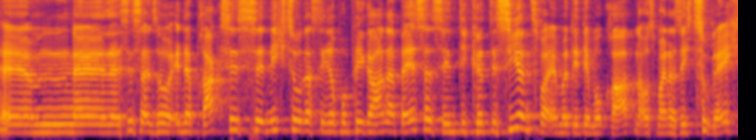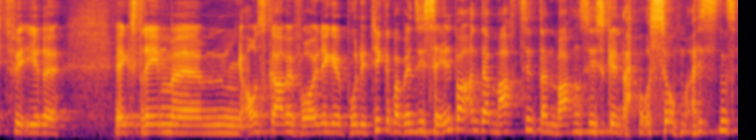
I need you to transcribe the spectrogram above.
Ähm, äh, es ist also in der Praxis nicht so, dass die Republikaner besser sind. Die kritisieren zwar immer die Demokraten aus meiner Sicht zu Recht für ihre extrem ähm, ausgabefreudige Politik, aber wenn sie selber an der Macht sind, dann machen sie es genauso meistens.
